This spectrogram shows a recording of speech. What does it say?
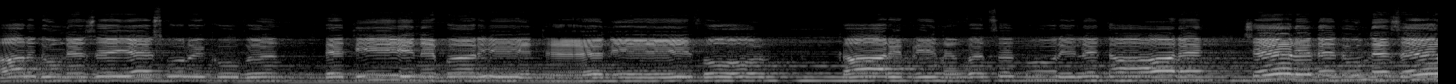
al Dumnezeiescului cuvânt, pe tine, Părinte Nifon, care prin învățăturile tale, cele de Dumnezeu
